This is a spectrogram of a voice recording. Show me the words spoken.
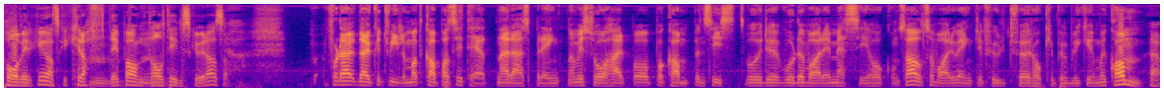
påvirke ganske kraftig på antall tilskuere. Altså. For det er, det er jo ikke tvil om at kapasiteten her er sprengt. Når vi så her på, på kampen sist hvor, hvor det var ei messe i Håkonshall, så var det jo egentlig fullt før hockeypublikummet kom. Ja.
